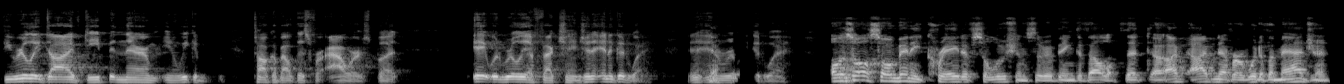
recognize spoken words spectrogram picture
If you really dive deep in there, you know, we could talk about this for hours, but it would really affect change in, in a good way, in, in a really good way. Well, there's also many creative solutions that are being developed that uh, I've, I've never would have imagined,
